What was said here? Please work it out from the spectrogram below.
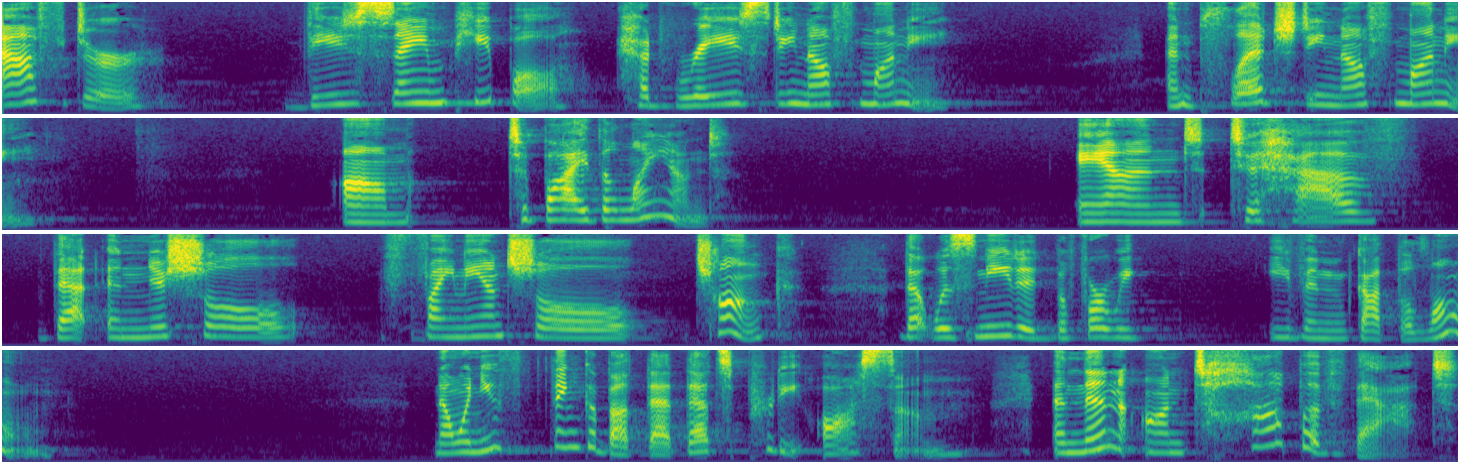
after these same people had raised enough money and pledged enough money um, to buy the land and to have that initial financial chunk that was needed before we even got the loan. Now, when you think about that, that's pretty awesome. And then on top of that,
